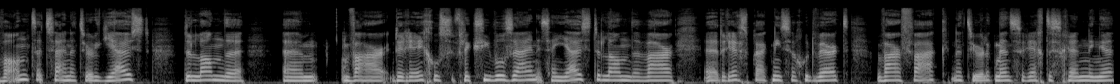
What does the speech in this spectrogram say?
Want het zijn natuurlijk juist de landen Um, waar de regels flexibel zijn. Het zijn juist de landen waar uh, de rechtspraak niet zo goed werkt, waar vaak natuurlijk mensenrechten schendingen,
